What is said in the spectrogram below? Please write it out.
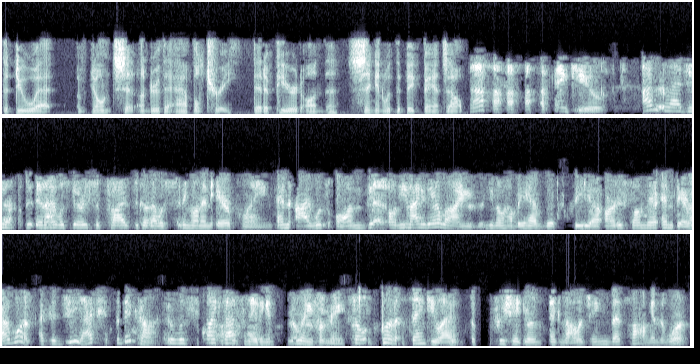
the duet of Don't Sit Under the Apple Tree that appeared on the Singing with the Big Bands album. Thank you. I'm glad you loved it, and I was very surprised because I was sitting on an airplane and I was on the, on United Airlines. You know how they have the the uh, artists on there, and there I was. I said, "Gee, I hit the big time." It was quite fascinating and thrilling for me. So good, thank you. I appreciate your acknowledging that song and the work.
